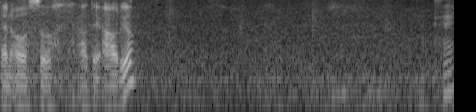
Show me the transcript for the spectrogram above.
and also at the audio. Okay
